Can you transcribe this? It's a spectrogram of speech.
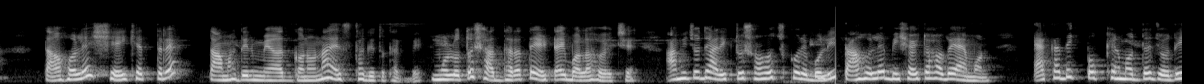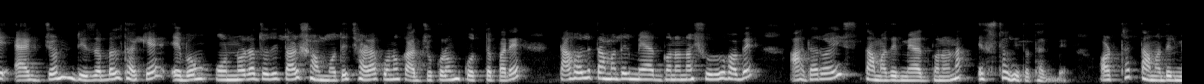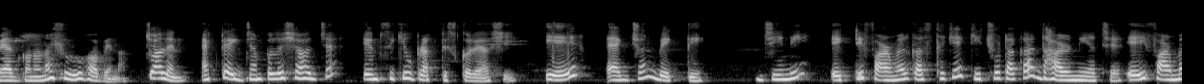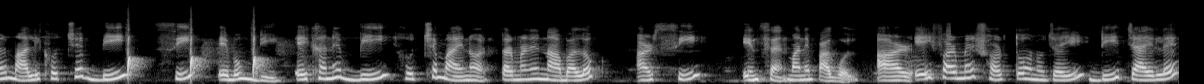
তাহলে সেই ক্ষেত্রে তামাদের মেয়াদ গণনা স্থগিত থাকবে। মূলত সাত ধারাতে এটাই বলা হয়েছে। আমি যদি আরেকটু সহজ করে বলি, তাহলে বিষয়টা হবে এমন। একাধিক পক্ষের মধ্যে যদি একজন ডিজেবল থাকে এবং অন্যরা যদি তার সম্মতি ছাড়া কোনো কার্যক্রম করতে পারে, তাহলে তামাদের মেয়াদ গণনা শুরু হবে। আদারওয়াইজ তামাদের মেয়াদ গণনা স্থগিত থাকবে। অর্থাৎ তামাদের মেয়াদ গণনা শুরু হবে না। চলেন, একটা এক্সাম্পলের সাহায্যে এমসিকিউ প্র্যাকটিস করে আসি। এ একজন ব্যক্তি যিনি একটি ফার্মের কাছ থেকে কিছু টাকা ধার নিয়েছে। এই ফার্মের মালিক হচ্ছে বি সি এবং ডি এখানে বি হচ্ছে মাইনর তার মানে নাবালক, আর সি ইনসান মানে পাগল। আর এই ফার্মের শর্ত অনুযায়ী ডি চাইলে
